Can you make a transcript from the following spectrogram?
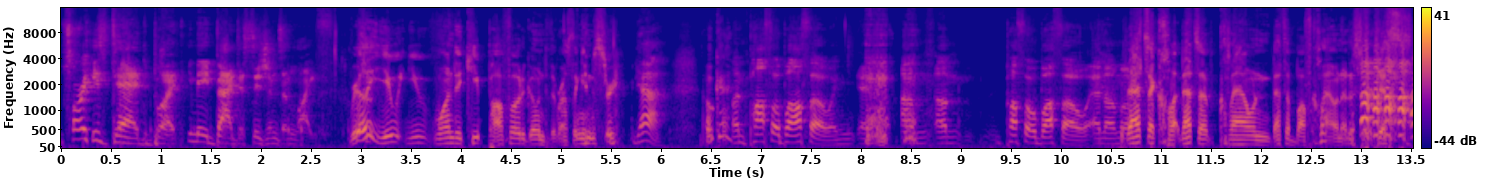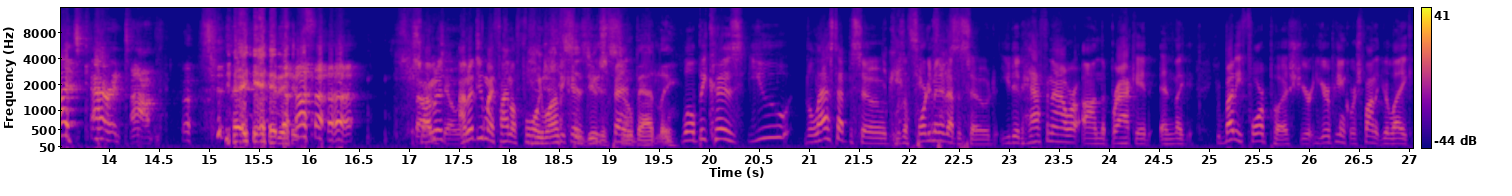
Sorry, he's dead, but he made bad decisions in life. Really? You you wanted to keep Poffo to go into the wrestling industry? Yeah, Okay. I'm Poffo Boffo, and, and I'm, I'm Puffo Buffo, and I'm. A, That's a cl- that's a clown. That's a buff clown at a circus. that's Carrot Top. yeah, it is. So I'm, gonna, Joey. I'm gonna do my final four. He just wants to do you this spent, so badly. Well, because you, the last episode was a 40 minute episode. You did half an hour on the bracket, and like your buddy Four Push, your European correspondent, you're like,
